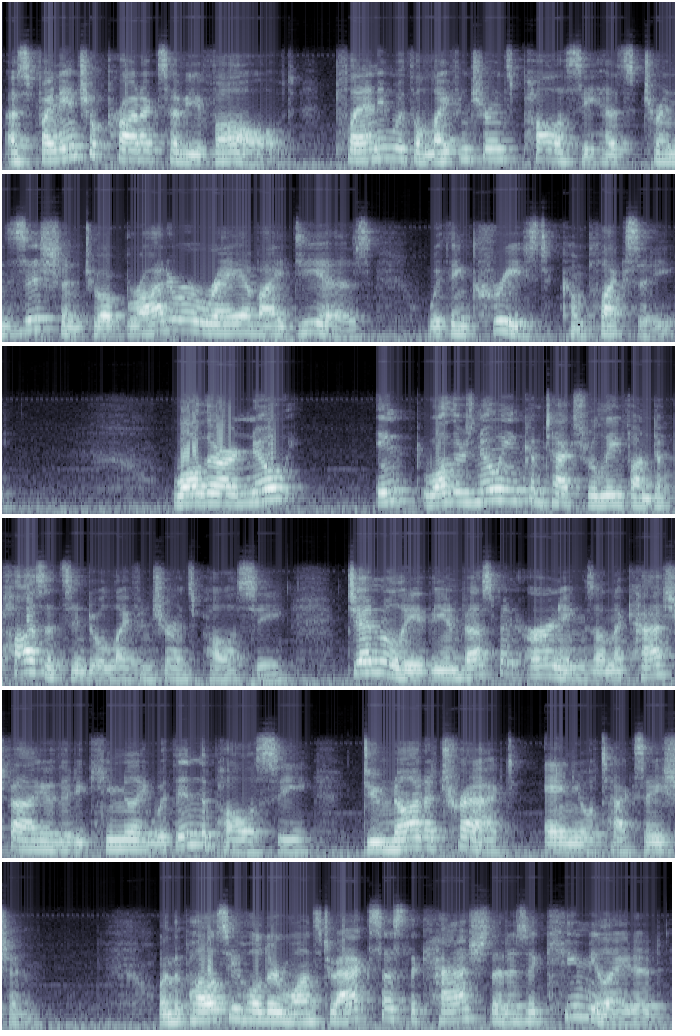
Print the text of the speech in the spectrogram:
As financial products have evolved, planning with a life insurance policy has transitioned to a broader array of ideas with increased complexity. While there are no in, while there's no income tax relief on deposits into a life insurance policy, generally the investment earnings on the cash value that accumulate within the policy do not attract annual taxation. When the policyholder wants to access the cash that is accumulated,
